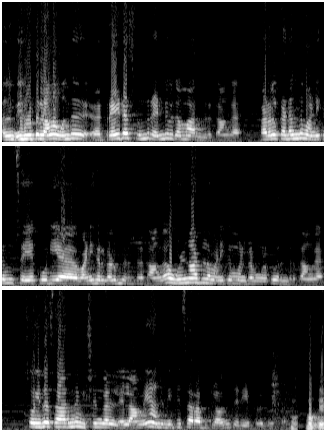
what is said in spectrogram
அது இது மட்டும் இல்லாமல் வந்து ட்ரேடர்ஸ் வந்து ரெண்டு விதமா இருந்திருக்காங்க. கடல் கடந்து வணிகம் செய்யக்கூடிய வணிகர்களும் இருந்திருக்காங்க. உள்நாட்டுல வணிகம் பண்றவங்களுக்கும் இருந்திருக்காங்க. ஸோ இதை சார்ந்த விஷயங்கள் எல்லாமே அந்த நிதிசாரா புக்ல வந்து தெரியப்படுது சார் ஓகே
